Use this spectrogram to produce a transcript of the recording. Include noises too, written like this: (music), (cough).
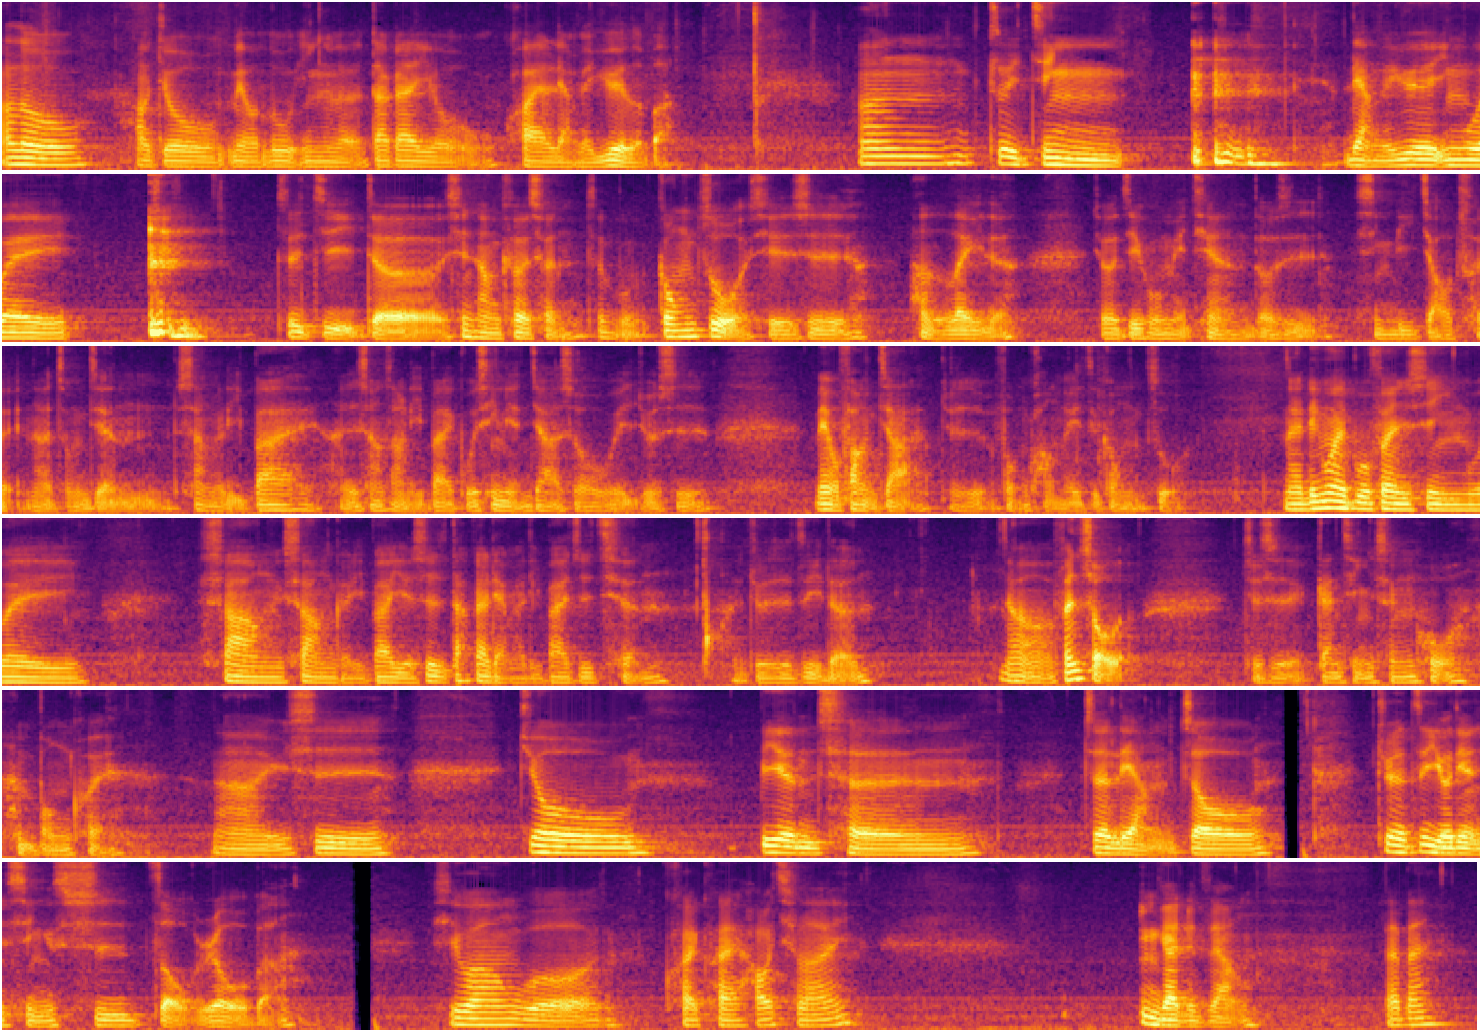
Hello，好久没有录音了，大概有快两个月了吧。嗯，最近 (coughs) 两个月因为 (coughs) 自己的线上课程这部工作其实是很累的，就几乎每天都是心力交瘁。那中间上个礼拜还是上上礼拜国庆年假的时候，我也就是没有放假，就是疯狂的一直工作。那另外一部分是因为上上个礼拜也是大概两个礼拜之前，就是自己的呃分手了，就是感情生活很崩溃，那于是就变成这两周觉得自己有点行尸走肉吧，希望我快快好起来，应该就这样。拜拜。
